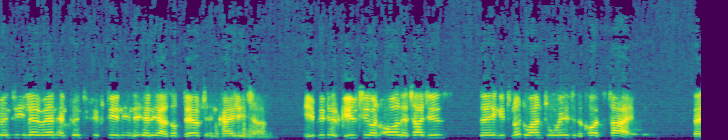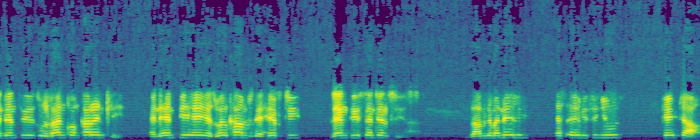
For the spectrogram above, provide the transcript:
2011 and 2015 in the areas of Delft and Khayelitsha. He pleaded guilty on all the charges, saying he did not want to waste the court's time. Sentences will run concurrently and the NPA has welcomed the hefty, lengthy sentences. Mlamli Maneli, SABC News, Cape Town.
